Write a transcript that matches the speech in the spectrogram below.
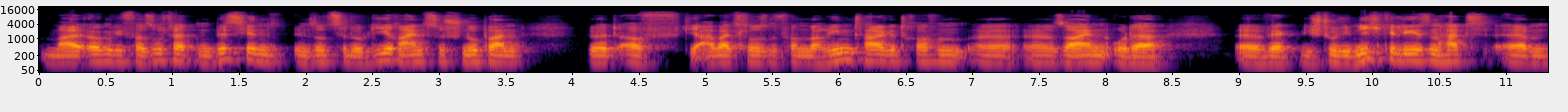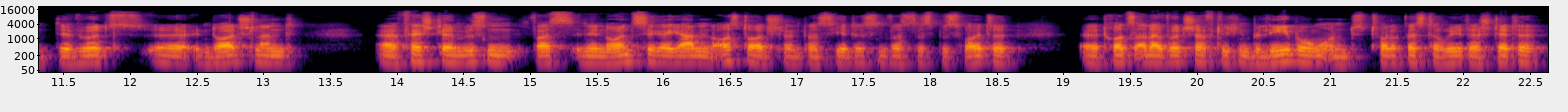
mal irgendwie versucht hat, ein bisschen in Soziologie reinzuschnuppern, wird auf die Arbeitslosen von Marienthal getroffen äh, äh sein oder äh, wer die Studie nicht gelesen hat, ähm, der wird äh, in Deutschland äh, feststellen müssen, was in den 90er Jahren in Ostdeutschland passiert ist und was das bis heute äh, trotz aller wirtschaftlichen Belebung und toll restaurierter Städte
